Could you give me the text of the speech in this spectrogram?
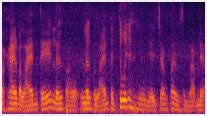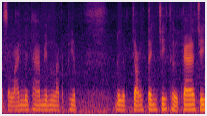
ប្រហែលបន្លែនទេលើសលើសបន្លែនតិចតួចយើងនិយាយអញ្ចឹងទៅសម្រាប់អ្នកស្រឡាញ់ដូចថាមានលទ្ធភាពដូចចង់ទិញជិះធ្វើការជិះ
